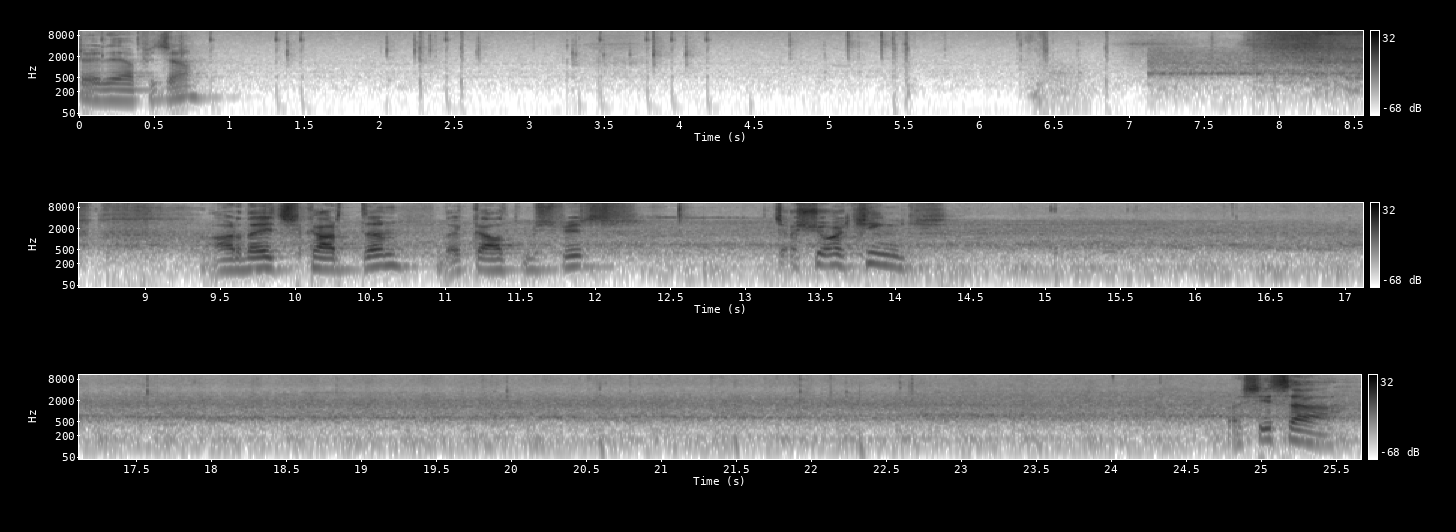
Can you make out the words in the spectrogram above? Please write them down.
Şöyle yapacağım. Arda'yı çıkarttım. Dakika 61. Joshua King. Rashica.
